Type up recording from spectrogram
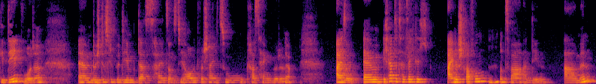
gedehnt wurde ähm, durch das Lipödem, dass halt sonst die Haut wahrscheinlich zu krass hängen würde. Ja. Also, ähm, ich hatte tatsächlich eine Straffung Mhm. und zwar an den Armen.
